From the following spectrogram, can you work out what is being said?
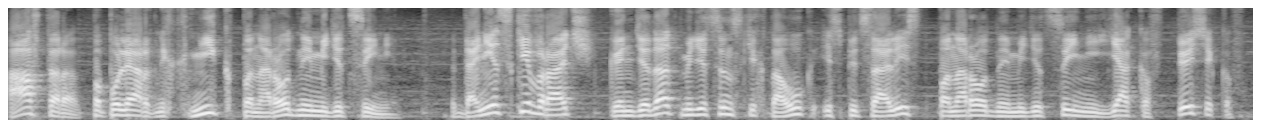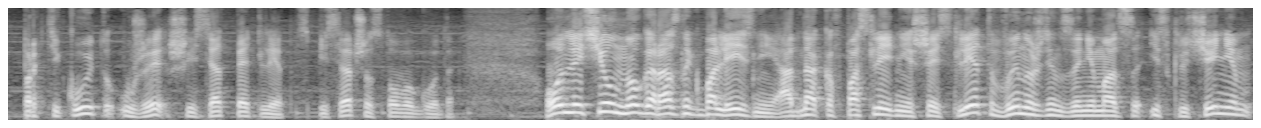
Автора популярных книг по народной медицине. Донецкий врач, кандидат медицинских наук и специалист по народной медицине Яков Песиков практикует уже 65 лет, с 56 года. Он лечил много разных болезней, однако в последние 6 лет вынужден заниматься исключением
